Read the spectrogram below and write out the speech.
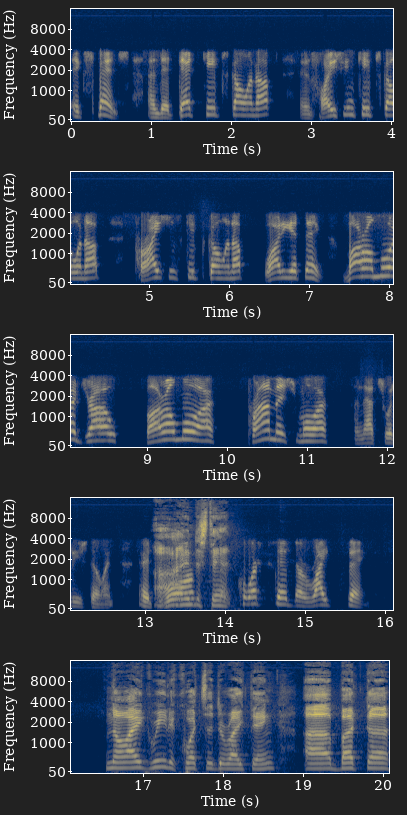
expense. And the debt keeps going up, inflation keeps going up, prices keep going up. What do you think? Borrow more, Joe. Borrow more. Promise more. And that's what he's doing. It's uh, wrong. I understand. The court did the right thing. No, I agree. The court did the right thing. Uh, but uh,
